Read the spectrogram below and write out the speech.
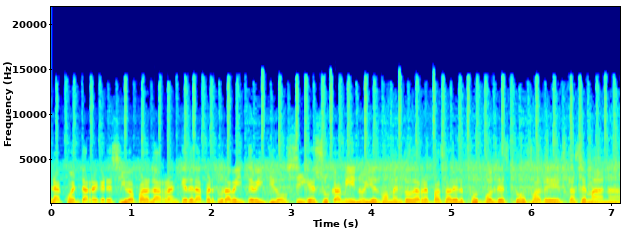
La cuenta regresiva para el arranque de la Apertura 2022 sigue su camino y es momento de repasar el fútbol de estufa de esta semana.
